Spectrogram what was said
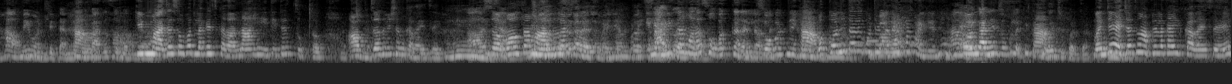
हा मी म्हणते त्यांना की माझ्यासोबत की माझ्यासोबत लगेच करा. नाही तिथेच चुकतं. ऑब्झर्वेशन करायचंय. समोरचा माणूस करायला पाहिजे. तर मला सोबत करायला सोबत नाही. हा मग कोणीतरी एकाने चुकलं की चुकत म्हणजे याच्यातून आपल्याला काय करायचंय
